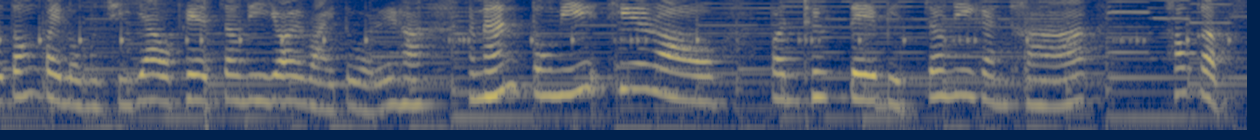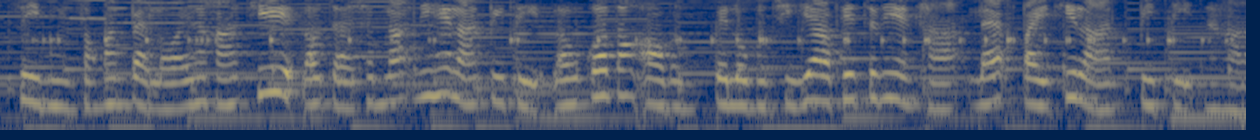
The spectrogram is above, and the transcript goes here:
จะต้องไปลงบัญชีแยกประเภทเจ้าหนี้ย่อยรายตัวด้วยค่ะดังนั้นตรงนี้ที่เรา บันทึกเดบิตเจ้าหนี้การค้า เท่ากับ 42,800 นะคะ ที่เราจ่ายชำระหนี้ให้ร้านปิติ เราก็ต้องเอาไปลงบัญชียกประเภทเจ้าหนี้การค้า และไปที่ร้านปิตินะคะ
